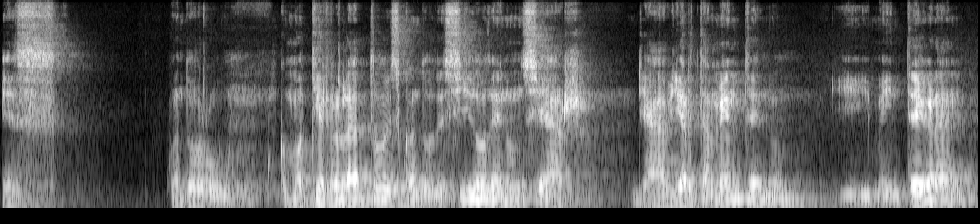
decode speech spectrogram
es cuando, como aquí relato, es cuando decido denunciar ya abiertamente y me integran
